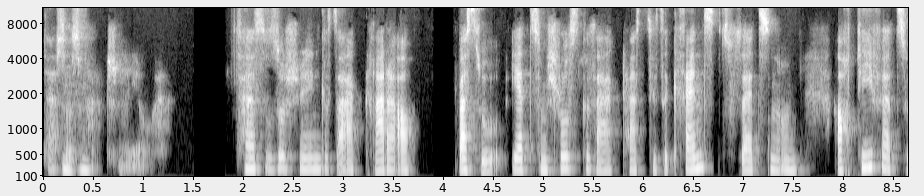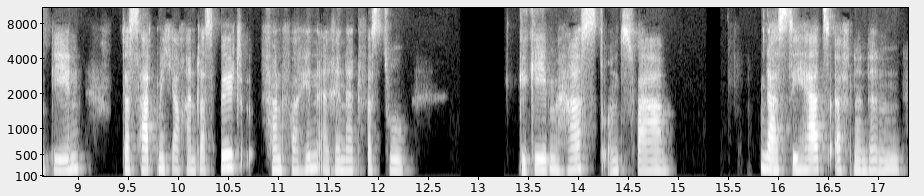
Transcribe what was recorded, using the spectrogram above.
Das mhm. ist Functional Yoga. Das hast du so schön gesagt, gerade auch was du jetzt zum Schluss gesagt hast, diese Grenzen zu setzen und auch tiefer zu gehen, das hat mich auch an das Bild von vorhin erinnert, was du gegeben hast. Und zwar, dass die herzöffnenden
